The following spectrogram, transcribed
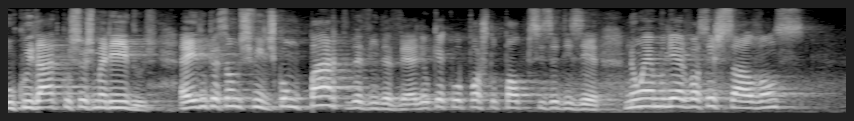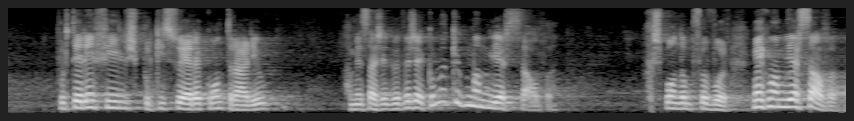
o cuidado com os seus maridos, a educação dos filhos como parte da vida velha, o que é que o apóstolo Paulo precisa dizer? Não é mulher, vocês salvam-se por terem filhos, porque isso era contrário à mensagem do Evangelho. Como é que uma mulher salva? Respondam, por favor. Como é que uma mulher salva?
